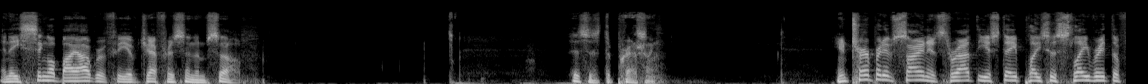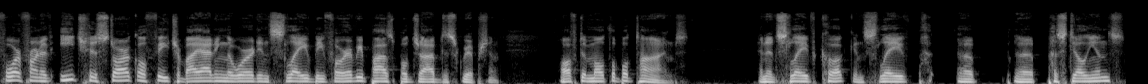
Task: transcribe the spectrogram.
and a single biography of Jefferson himself. This is depressing. Interpretive signage throughout the estate places slavery at the forefront of each historical feature by adding the word enslaved before every possible job description, often multiple times. An enslaved cook, enslaved uh, uh, postilions,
